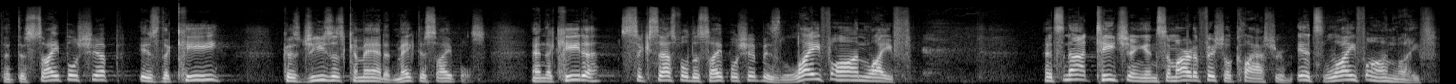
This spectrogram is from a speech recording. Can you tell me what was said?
that discipleship is the key because Jesus commanded, make disciples. And the key to successful discipleship is life on life. It's not teaching in some artificial classroom, it's life on life.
